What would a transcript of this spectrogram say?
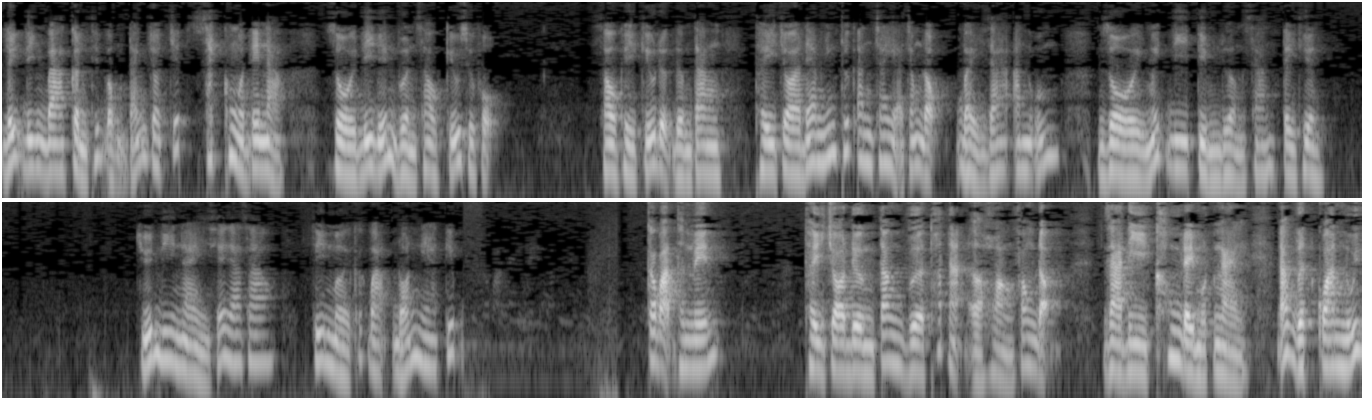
Lấy đinh ba cần thiết bổng đánh cho chết sạch không còn tên nào. Rồi đi đến vườn sau cứu sư phụ. Sau khi cứu được đường tăng, thầy trò đem những thức ăn chay ở trong động bày ra ăn uống, rồi mới đi tìm đường sang Tây Thiên. Chuyến đi này sẽ ra sao? Xin mời các bạn đón nghe tiếp. Các bạn thân mến, thầy trò đường Tăng vừa thoát nạn ở Hoàng Phong Động, ra đi không đầy một ngày đã vượt qua núi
